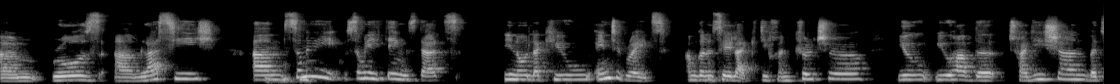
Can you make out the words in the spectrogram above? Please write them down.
um, rose um, lassi. Um, so many, so many things that you know, like you integrate. I'm going to say like different culture. You you have the tradition, but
